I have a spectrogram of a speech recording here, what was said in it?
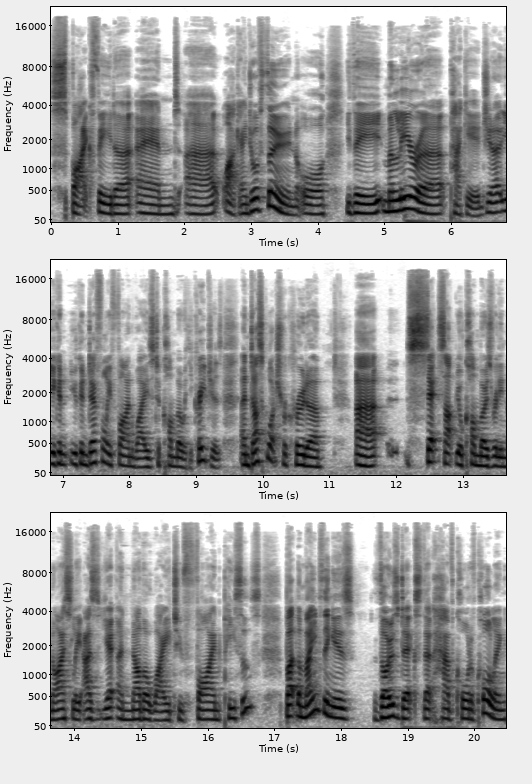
Spike Feeder and uh, Archangel of Thune or the Melira package. You know, you can you can definitely find ways to combo with your creatures, and Duskwatch Recruiter uh, sets up your combos really nicely as yet another way to find pieces. But the main thing is those decks that have Chord of Calling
